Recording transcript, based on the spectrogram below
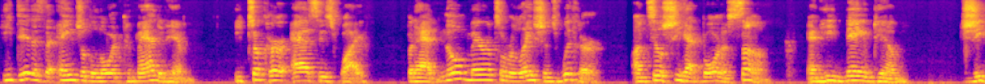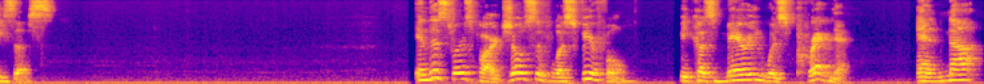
he did as the angel of the Lord commanded him. He took her as his wife, but had no marital relations with her until she had borne a son, and he named him Jesus. In this first part, Joseph was fearful because Mary was pregnant and not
